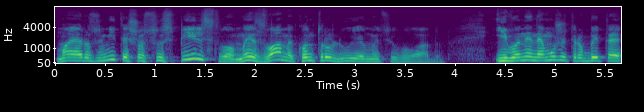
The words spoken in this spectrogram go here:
має розуміти, що суспільство, ми з вами контролюємо цю владу. І вони не можуть робити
